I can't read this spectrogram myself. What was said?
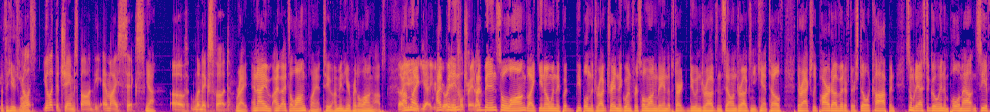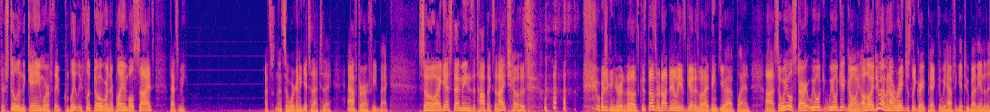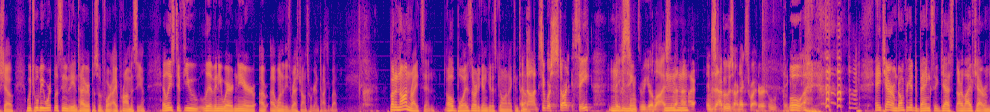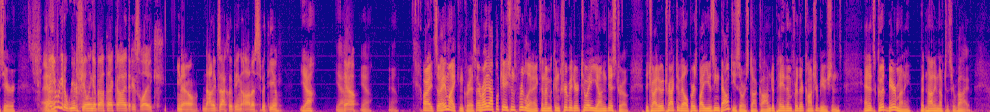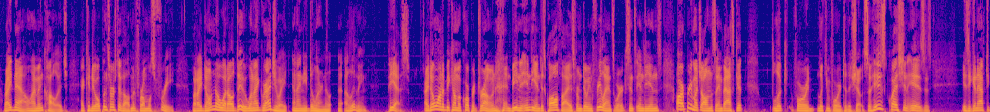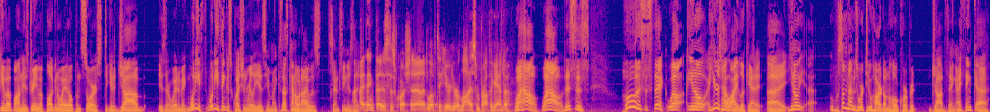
that's a huge you're loss. Like, you're like the James Bond, the MI6 Yeah, of Linux FUD. right. And I, I, it's a long plant too. I'm in here for the long ops. No, I'm you- like, yeah, you're- I've you're been an in, infiltrator. I've been in so long, like you know, when they put people in the drug trade and they go in for so long, they end up start doing drugs and selling drugs, and you can't tell if they're actually part of it, if they're still a cop, and somebody has to go in and pull them out and see if they're still in the game or if they've completely flipped over and they're playing both sides. That's me. That's, that's so we're going to get to that today after our feedback. So I guess that means the topics that I chose. We're just gonna get rid of those because those were not nearly as good as what I think you have planned. Uh, so we will start. We will we will get going. Although I do have an outrageously great pick that we have to get to by the end of the show, which will be worth listening to the entire episode for. I promise you. At least if you live anywhere near uh, uh, one of these restaurants we're going to talk about. But Anon writes in. Oh boy, it's already going to get us going. I can tell. Anon. See, we're starting. See, Mm-hmm. they've seen through your lies. And, I, I, and Zabu's our next writer. Ooh, Oh, hey chat room! Don't forget to bang suggest our live chat rooms here. You, know, Uh, you ever get a weird feeling about that guy that he's like, you know, not exactly being honest with you? Yeah. Yeah. Yeah. Yeah. Yeah. All right, so hey, Mike and Chris. I write applications for Linux, and I'm a contributor to a young distro. They try to attract developers by using BountySource.com to pay them for their contributions, and it's good beer money, but not enough to survive. Right now, I'm in college. I can do open source development for almost free, but I don't know what I'll do when I graduate and I need to learn a, a living. P.S. I don't want to become a corporate drone, and being an Indian disqualifies from doing freelance work since Indians are pretty much all in the same basket. Look forward, looking forward to the show. So his question is: is is he going to have to give up on his dream of plugging away at open source to get a job? Is there a way to make? What do you What do you think his question really is here, Mike? Because that's kind of what I was sensing. Is that I think that is his question, and I'd love to hear your lies and propaganda. Wow, wow, this is, oh, this is thick. Well, you know, here's how I look at it. Uh, you know, uh, sometimes we're too hard on the whole corporate job thing. I think, uh,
